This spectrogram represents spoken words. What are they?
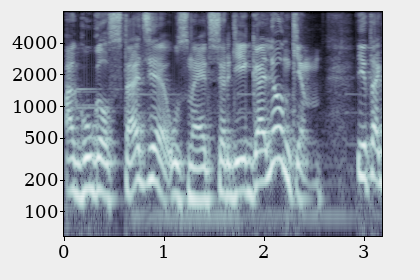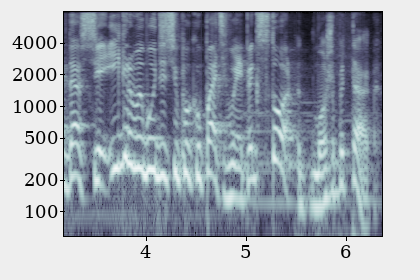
а Google Stadia узнает Сергей Галенкин. И тогда все игры вы будете покупать в Epic Store. Может быть так.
